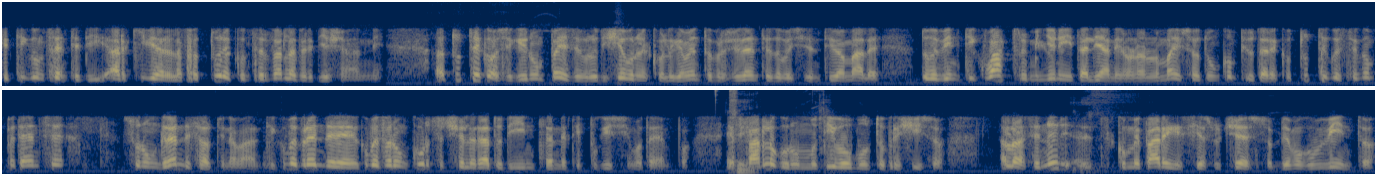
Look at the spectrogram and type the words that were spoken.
che ti consente di archiviare la fattura e conservarla per dieci anni. A tutte cose che in un paese, ve lo dicevo nel collegamento precedente dove si sentiva male, dove 24 milioni di italiani non hanno mai usato un computer, ecco, tutte queste competenze sono un grande salto in avanti. Come, prendere, come fare un corso accelerato di internet in pochissimo tempo e sì. farlo con un motivo molto preciso. Allora, se noi, come pare che sia successo, abbiamo convinto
